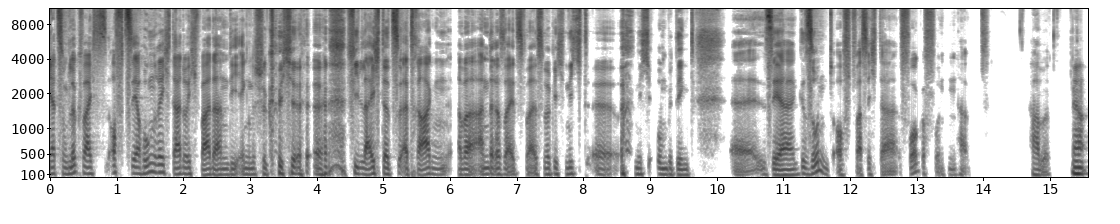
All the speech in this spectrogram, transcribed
Ja, zum Glück war ich oft sehr hungrig, dadurch war dann die englische Küche äh, viel leichter zu ertragen, aber andererseits war es wirklich nicht, äh, nicht unbedingt äh, sehr gesund oft, was ich da vorgefunden hab, habe. Ja.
